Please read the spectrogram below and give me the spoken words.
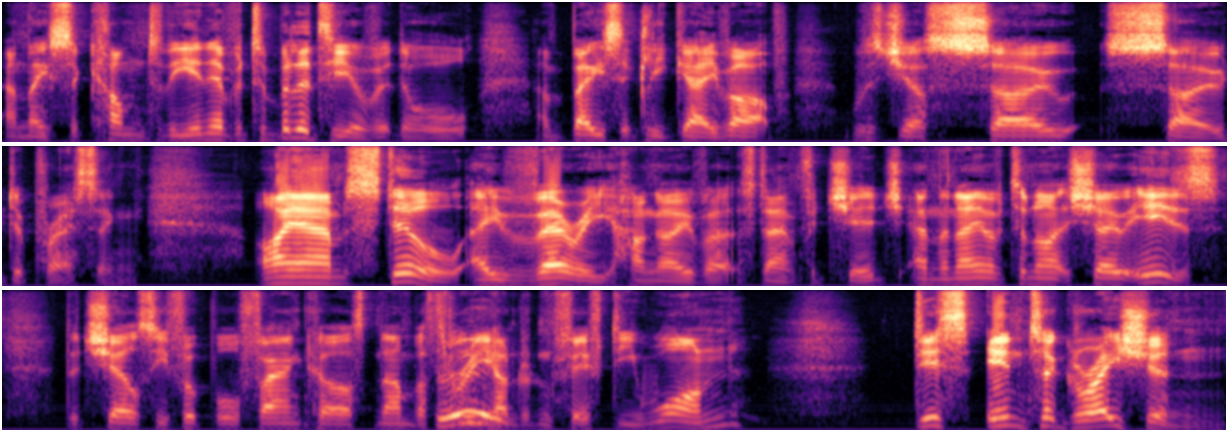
and they succumbed to the inevitability of it all and basically gave up was just so, so depressing. I am still a very hungover Stamford Chidge, and the name of tonight's show is the Chelsea Football Fancast number 351 Disintegration.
